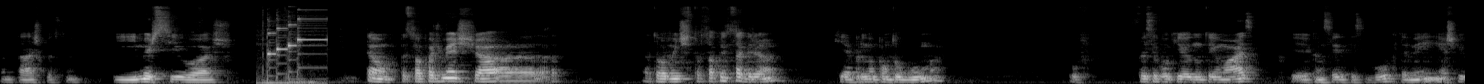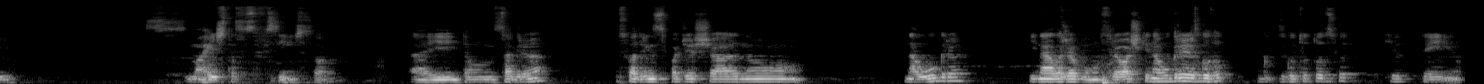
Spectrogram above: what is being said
fantástico, assim. E imersivo, eu acho. Então, o pessoal pode me achar. Atualmente estou só com o Instagram, que é bruno.guma. O Facebook eu não tenho mais, porque cansei do Facebook também. Acho que uma rede está suficiente só. Aí, então, no Instagram, os quadrinhos você pode achar no, na Ugra e na Loja Monstro. Eu acho que na Ugra já esgotou, esgotou todos que eu, que eu tenho.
